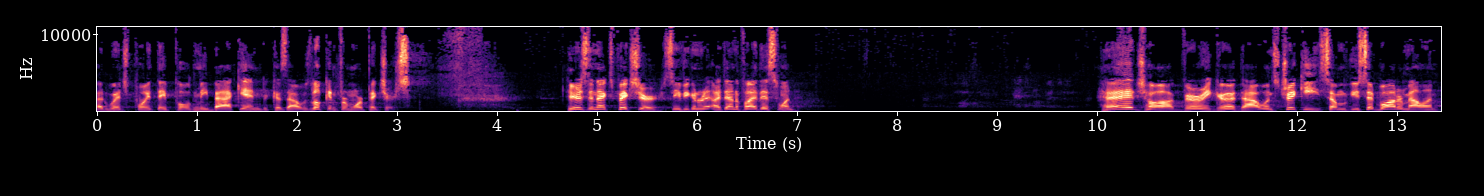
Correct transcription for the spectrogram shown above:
at which point they pulled me back in because I was looking for more pictures. Here's the next picture. See if you can identify this one. Hedgehog, very good. That one's tricky. Some of you said watermelon.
